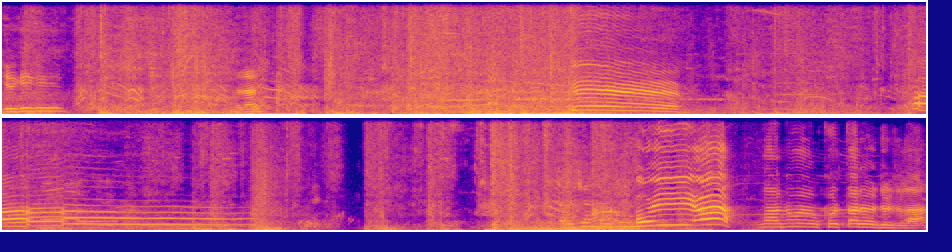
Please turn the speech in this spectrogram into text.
Gir gir. gir. Helal. Kim? Aa! Öleceksin öleceksin. Oy! Aa! Lan oğlum kurtlar öldürdü lan.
